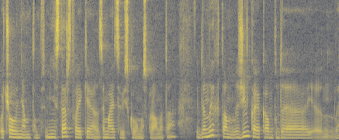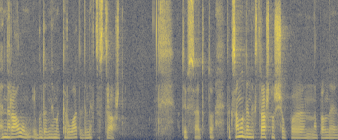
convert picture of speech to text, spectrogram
очоленням там міністерства, яке займається військовими справами. Та? І для них там жінка, яка буде генералом і буде ними керувати, для них це страшно. І все. Тобто, так само для них страшно, щоб, е, напевне,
